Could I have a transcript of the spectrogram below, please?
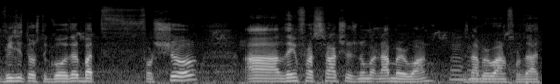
visitors to go there. But for sure, uh, the infrastructure is number, number one. Mm-hmm. Is number one for that,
